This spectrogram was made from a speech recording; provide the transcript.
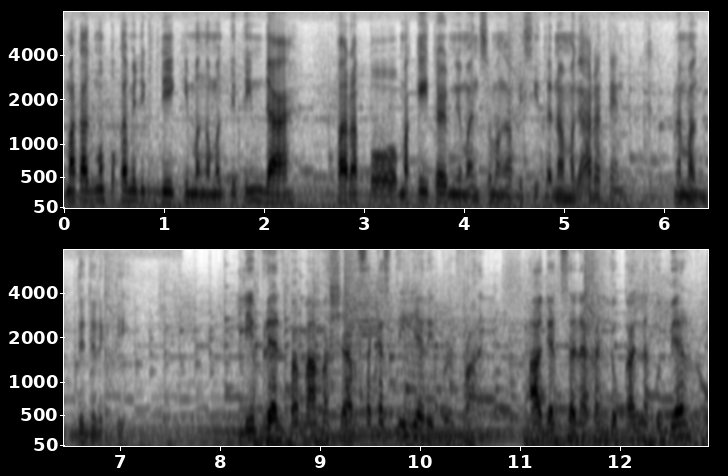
makagmo po kami digdiki mga magtitinda para po makater man sa mga bisita na mag-aratent na magdidirigdi. Libre ang pamamasyar sa Castilla Riverfront. Agad sa nakan lokal na gobyerno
